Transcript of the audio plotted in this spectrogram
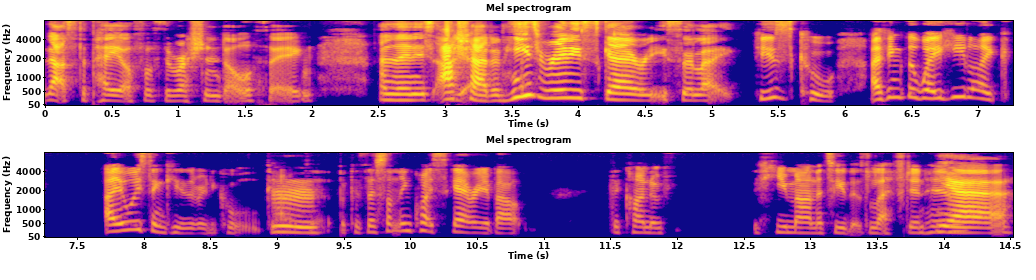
That's the payoff of the Russian doll thing. And then it's Ashad, and he's really scary. So, like, He's cool. I think the way he like, I always think he's a really cool character because there's something quite scary about the kind of humanity that's left in him. yeah.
